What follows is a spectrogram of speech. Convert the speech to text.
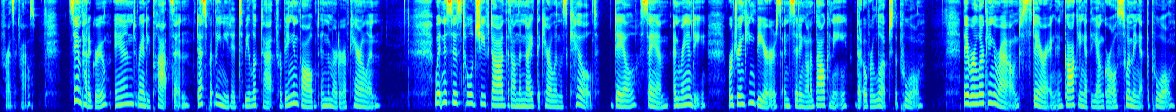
Forensic Files, Sam Pettigrew, and Randy Platson, desperately needed to be looked at for being involved in the murder of Carolyn. Witnesses told Chief Dodd that on the night that Carolyn was killed, Dale, Sam, and Randy were drinking beers and sitting on a balcony that overlooked the pool. They were lurking around, staring and gawking at the young girl swimming at the pool.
